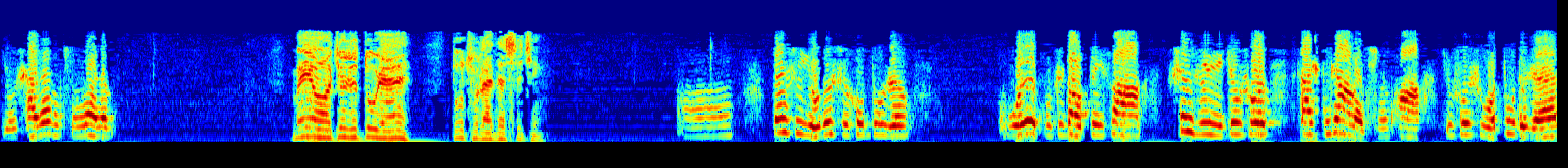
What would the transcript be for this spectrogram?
有啥问题念的？没有，就是渡人渡出来的事情。嗯，但是有的时候渡人，我也不知道对方，甚至于就是说发生这样的情况，就说是我度的人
